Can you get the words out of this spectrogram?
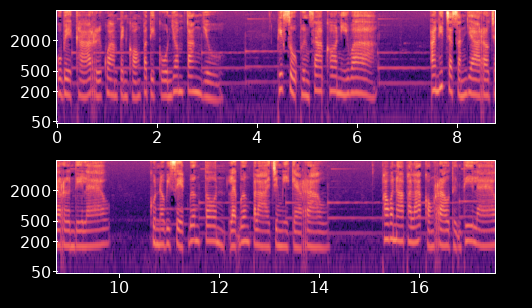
อุเบกขาหรือความเป็นของปฏิกูลย่อมตั้งอยู่ ภิกษุพึงทราบข้อนี้ว่า อนิจจสัญญาเราจเจริญดีแล้ว คุณวิเศษเบื้องต้นและเบื้องปลายจึงมีแก่เรา ภาวนาภละของเราถึงที่แล้ว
